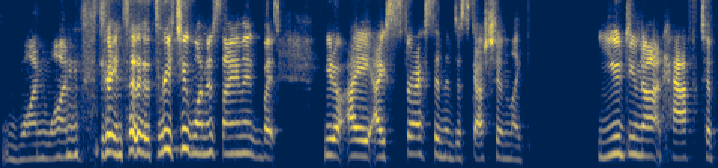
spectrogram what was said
one, one, three instead of the three, two, one assignment. But, you know, I, I stress in the discussion, like you do not have to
